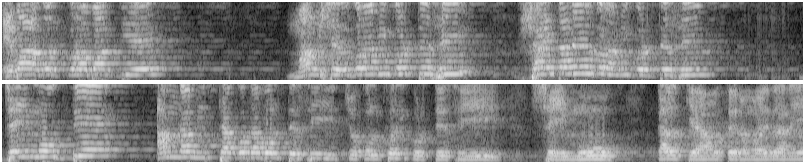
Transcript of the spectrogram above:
ইবাদত করা বাদ দিয়ে মানুষের গোলামি করতেছি, শয়তানের গোলামি করতেছি। যেই মুখ দিয়ে আমরা মিথ্যা কথা বলতেছি, চকলখড়ি করতেছি, সেই মুখ কাল কেয়ামতের ময়দানে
